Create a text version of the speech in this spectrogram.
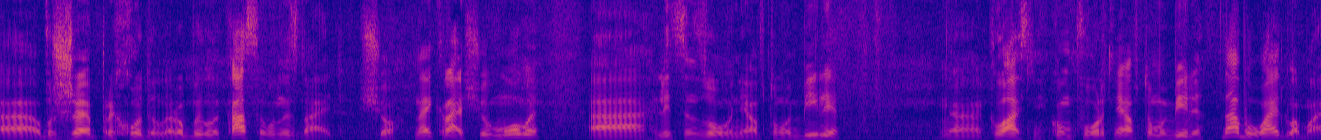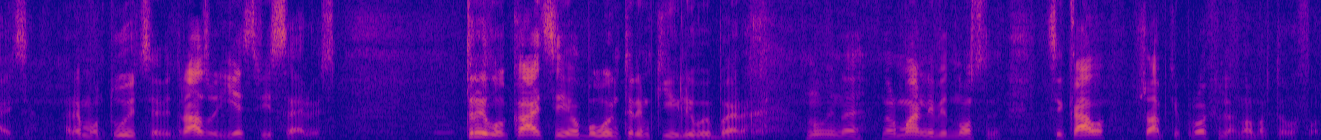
е, вже приходили, робили каси, вони знають, що найкращі умови, е, ліцензовані автомобілі, е, класні, комфортні автомобілі, да, бувають, ламаються, ремонтуються відразу, є свій сервіс. Три локації, оболонь Теремки і лівий берег. Ну і не нормальні відносини. Цікаво, в шапці профіля, номер телефону.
